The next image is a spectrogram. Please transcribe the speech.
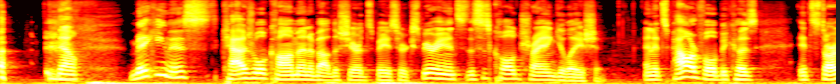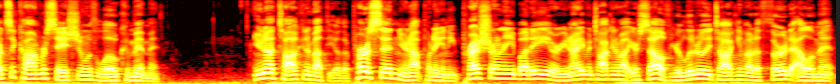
now, making this casual comment about the shared space or experience, this is called triangulation. And it's powerful because it starts a conversation with low commitment. You're not talking about the other person, you're not putting any pressure on anybody, or you're not even talking about yourself. You're literally talking about a third element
